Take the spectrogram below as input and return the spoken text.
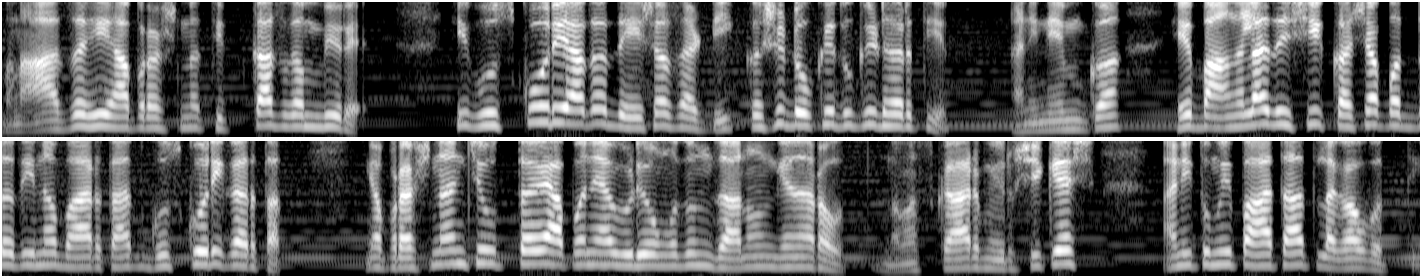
पण आजही हा प्रश्न तितकाच गंभीर आहे. ही घुसखोरी आता देशासाठी कशी डोकेदुखी ठरते आणि नेमकं हे बांगलादेशी कशा पद्धतीनं भारतात घुसखोरी करतात? या प्रश्नांची उत्तरे आपण या व्हिडिओमधून जाणून घेणार आहोत. नमस्कार मी ऋषिकेश आणि तुम्ही पाहतात लगावबत्ती.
